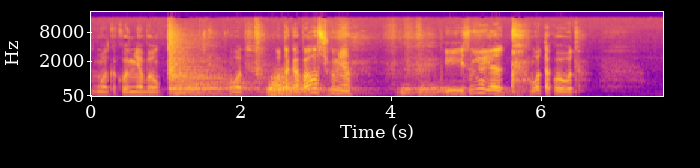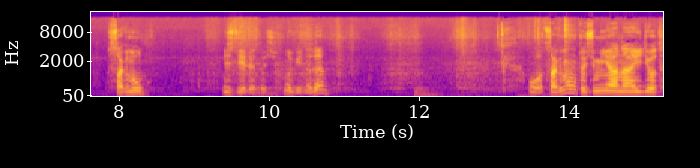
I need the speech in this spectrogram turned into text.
вот какой у меня был. Вот, вот такая полосочка у меня. И из нее я вот такой вот согнул изделие. То есть, ну, видно, да? Вот, согнул. То есть у меня она идет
